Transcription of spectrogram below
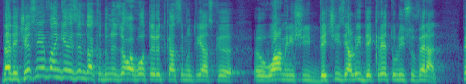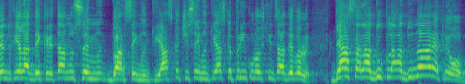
Dar de ce să evangelizăm dacă Dumnezeu a hotărât ca să mântuiască uh, oamenii și decizia lui, decretul lui suveran? Pentru că El a decretat nu să, doar să-i mântuiască, ci să-i mântuiască prin cunoștința adevărului. De asta l aduc la adunare pe om.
